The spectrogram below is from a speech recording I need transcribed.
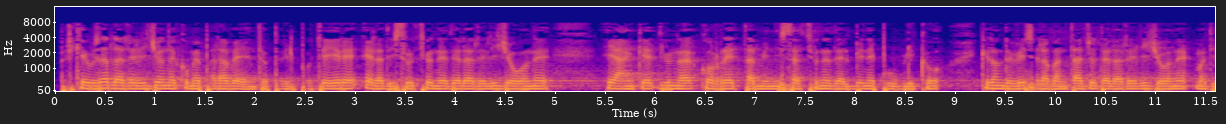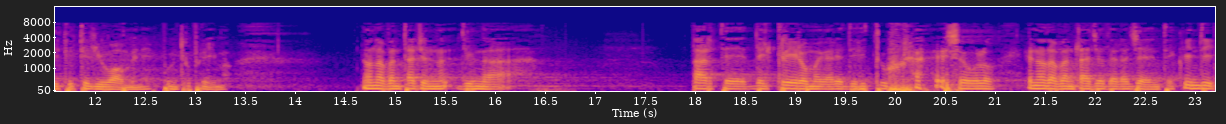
Perché usare la religione come paravento per il potere e la distruzione della religione e anche di una corretta amministrazione del bene pubblico che non deve essere a vantaggio della religione ma di tutti gli uomini, punto primo. Non a vantaggio di una parte del clero magari addirittura, è solo, e non a vantaggio della gente. Quindi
